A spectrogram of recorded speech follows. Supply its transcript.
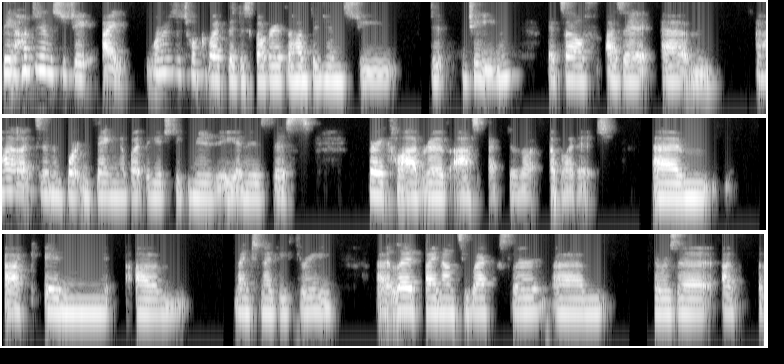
the Huntington's gene, I wanted to talk about the discovery of the Huntington's gene, itself as it, um, highlights an important thing about the HD community and is this very collaborative aspect of, about it. Um, back in um, 1993, uh, led by Nancy Wexler, um, there was a, a, a,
